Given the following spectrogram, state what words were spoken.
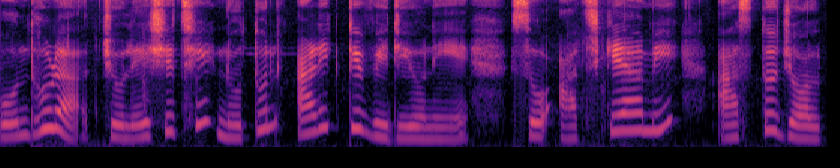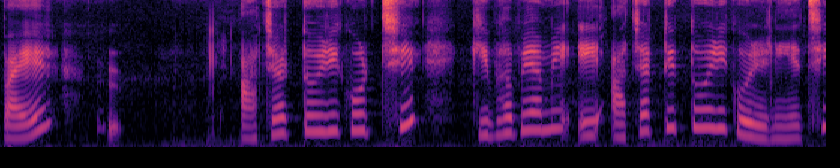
বন্ধুরা, চলে এসেছি নতুন আরেকটি ভিডিও নিয়ে। সো আজকে আমি আস্ত জলপাইয়ের আচার তৈরি করছি। কীভাবে আমি এই আচারটি তৈরি করে নিয়েছি,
